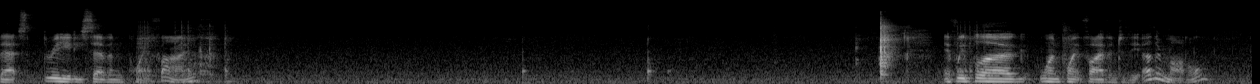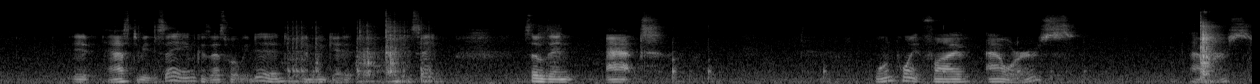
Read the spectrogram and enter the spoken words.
that's 387.5. If we plug 1.5 into the other model, it has to be the same because that's what we did, and we get it to be the same. So then at 1.5 hours, hours,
